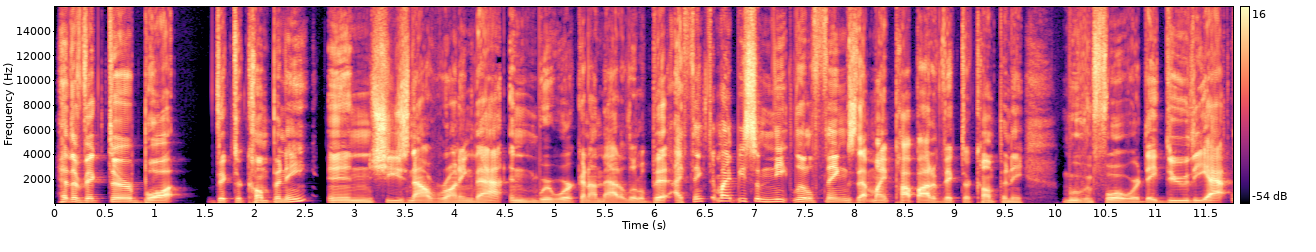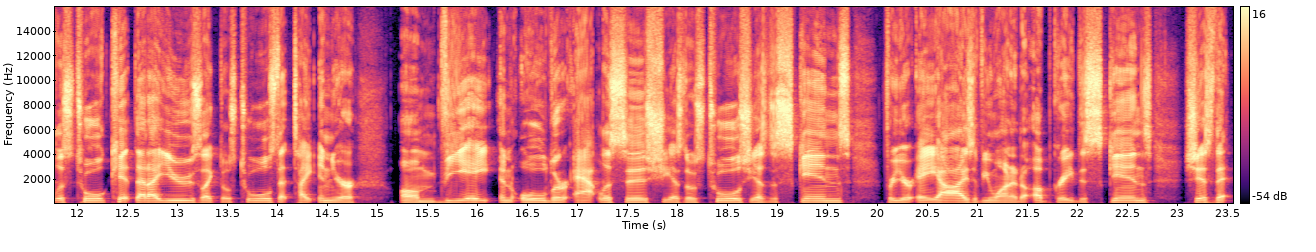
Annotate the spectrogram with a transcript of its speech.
Heather Victor bought Victor Company, and she's now running that, and we're working on that a little bit. I think there might be some neat little things that might pop out of Victor Company moving forward. They do the Atlas tool kit that I use, like those tools that tighten your um, V8 and older Atlases. She has those tools. She has the skins for your AIs if you wanted to upgrade the skins. She has the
